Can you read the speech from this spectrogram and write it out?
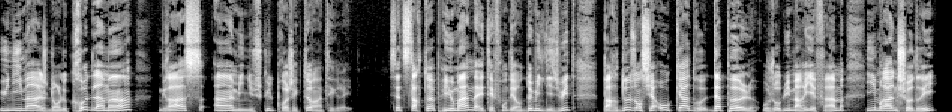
une image dans le creux de la main grâce à un minuscule projecteur intégré. Cette startup, Human, a été fondée en 2018 par deux anciens hauts cadres d'Apple, aujourd'hui mari et femme, Imran Chaudhry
